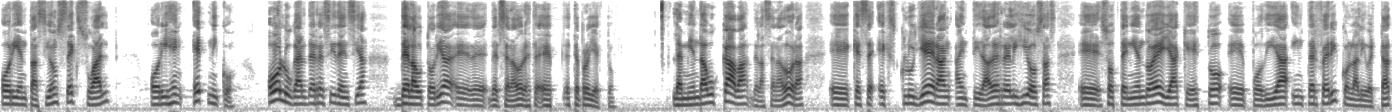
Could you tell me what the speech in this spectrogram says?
orientación sexual, origen étnico o lugar de residencia de la autoría eh, del senador, este, este proyecto. La enmienda buscaba de la senadora eh, que se excluyeran a entidades religiosas, eh, sosteniendo ella que esto podía interferir con la libertad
